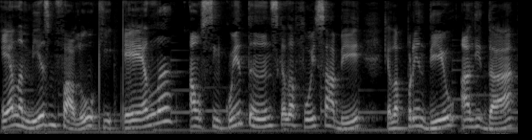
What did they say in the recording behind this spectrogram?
ela mesma falou que ela aos 50 anos que ela foi saber, que ela aprendeu a lidar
